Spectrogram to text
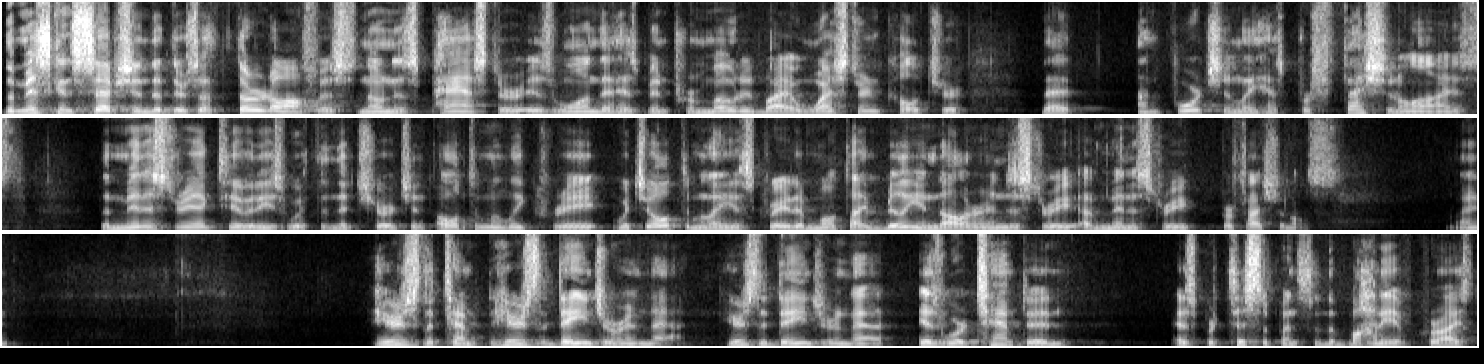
The misconception that there's a third office known as pastor is one that has been promoted by a Western culture that unfortunately has professionalized the ministry activities within the church and ultimately create which ultimately has created a multi-billion dollar industry of ministry professionals right here's the temp- here's the danger in that here's the danger in that is we're tempted as participants in the body of Christ,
